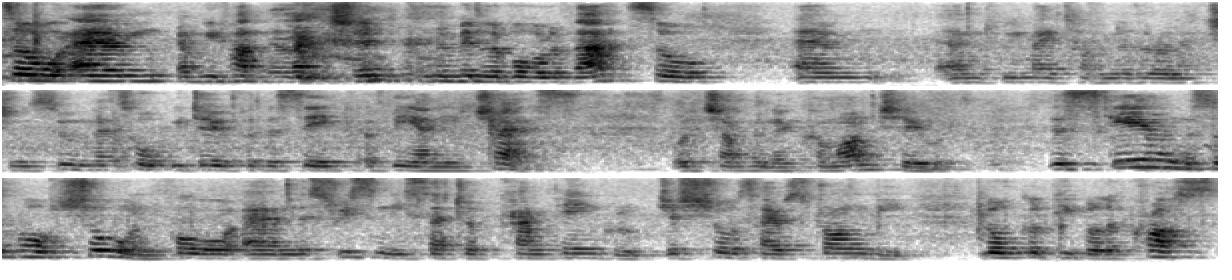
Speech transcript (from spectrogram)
So, um, and we've had an election in the middle of all of that, so, um, and we might have another election soon. Let's hope we do for the sake of the NHS, which I'm going to come on to. The scale and the support shown for um, this recently set up campaign group just shows how strongly local people across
